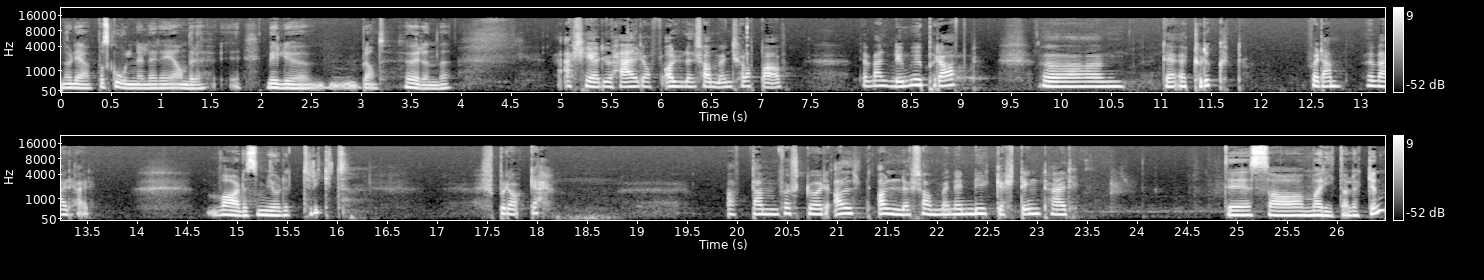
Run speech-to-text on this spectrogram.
når de er på skolen eller i andre miljø blant hørende? Jeg ser jo her at alle sammen slapper av. Det er veldig mye prat. Og det er trygt for dem å være her. Hva er det som gjør det trygt? Språket. At de forstår alt, alle sammen, er likestilt her. Det sa Marita Løkken,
